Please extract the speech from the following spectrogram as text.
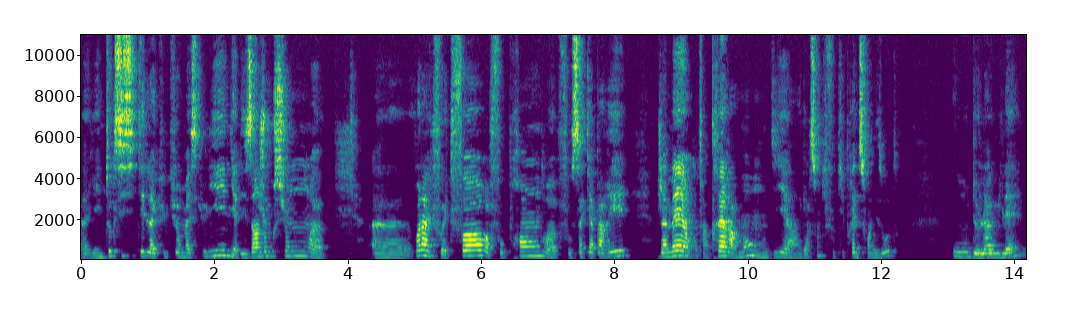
Il y a une toxicité de la culture masculine, il y a des injonctions. voilà, il faut être fort, il faut prendre, il faut s'accaparer. Jamais, enfin très rarement, on dit à un garçon qu'il faut qu'il prenne soin des autres, ou de là où il est,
